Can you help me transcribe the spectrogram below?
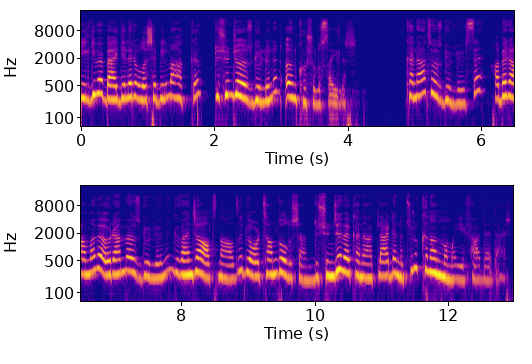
bilgi ve belgelere ulaşabilme hakkı düşünce özgürlüğünün ön koşulu sayılır. Kanaat özgürlüğü ise haber alma ve öğrenme özgürlüğünün güvence altına aldığı bir ortamda oluşan düşünce ve kanaatlerden ötürü kınanmamayı ifade eder.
